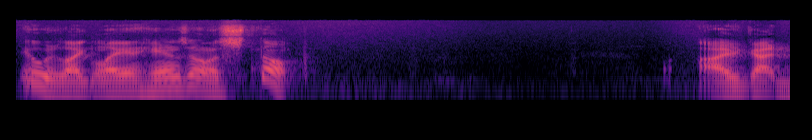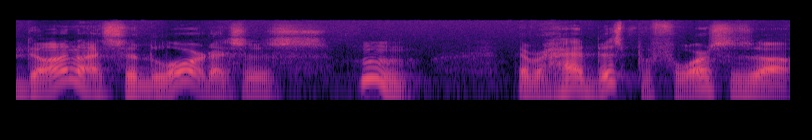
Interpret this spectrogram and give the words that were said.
It was like laying hands on a stump. I got done. I said, Lord, I says, hmm, never had this before. I says, uh,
